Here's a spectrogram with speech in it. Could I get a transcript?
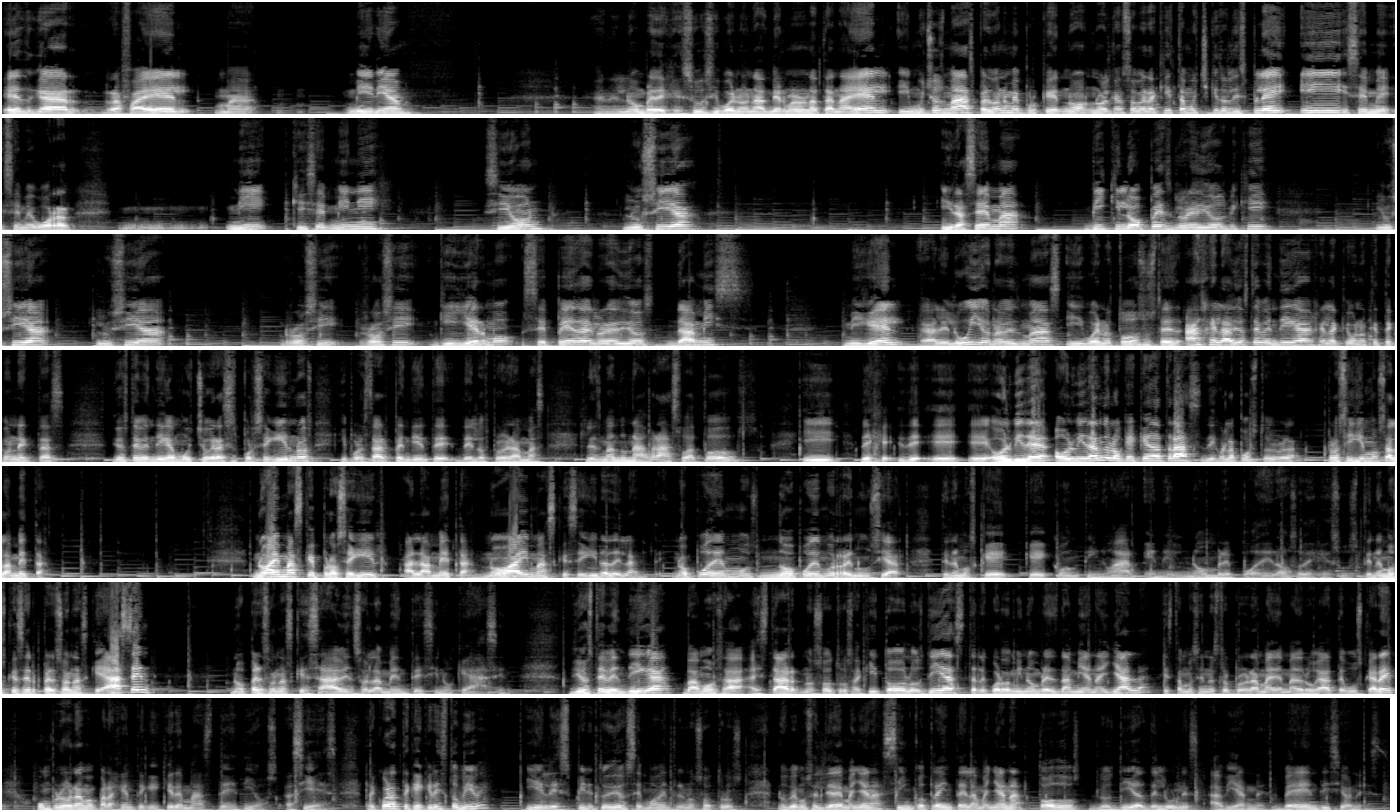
Edgar, Rafael, Miriam, en el nombre de Jesús y bueno, mi hermano Natanael y muchos más, perdónenme porque no, no alcanzo a ver aquí, está muy chiquito el display y se me, se me borran. Mi, ¿qué dice? Mini, Sion, Lucía, Iracema, Vicky López, gloria a Dios, Vicky, Lucía, Lucía, Rosy, Rosy, Guillermo Cepeda, gloria a Dios, Damis, Miguel, aleluya una vez más. Y bueno, todos ustedes. Ángela, Dios te bendiga, Ángela, qué bueno que te conectas. Dios te bendiga mucho. Gracias por seguirnos y por estar pendiente de los programas. Les mando un abrazo a todos. Y de, eh, eh, olvidando lo que queda atrás, dijo el apóstol, ¿verdad? Proseguimos a la meta. No hay más que proseguir a la meta, no hay más que seguir adelante. No podemos, no podemos renunciar. Tenemos que, que continuar en el nombre poderoso de Jesús. Tenemos que ser personas que hacen, no personas que saben solamente, sino que hacen. Dios te bendiga. Vamos a estar nosotros aquí todos los días. Te recuerdo, mi nombre es Damián Ayala. Estamos en nuestro programa de madrugada Te Buscaré. Un programa para gente que quiere más de Dios. Así es. Recuérdate que Cristo vive y el Espíritu de Dios se mueve entre nosotros. Nos vemos el día de mañana, 5.30 de la mañana, todos los días de lunes a viernes. Bendiciones.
